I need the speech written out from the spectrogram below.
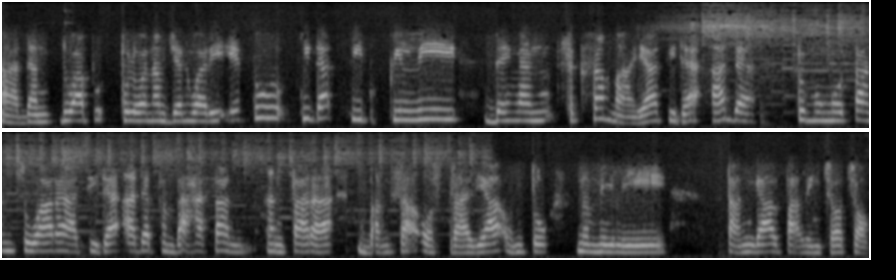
Ah, dan 26 Januari itu tidak dipilih dengan seksama ya, tidak ada pemungutan suara, tidak ada pembahasan antara bangsa Australia untuk memilih tanggal paling cocok.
